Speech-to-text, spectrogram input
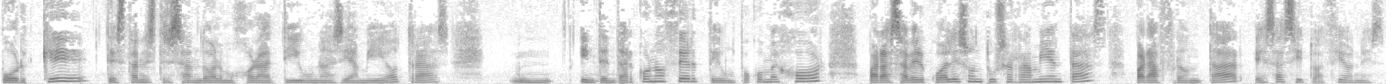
por qué te están estresando a lo mejor a ti unas y a mí otras, mm, intentar conocerte un poco mejor para saber cuáles son tus herramientas para afrontar esas situaciones.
